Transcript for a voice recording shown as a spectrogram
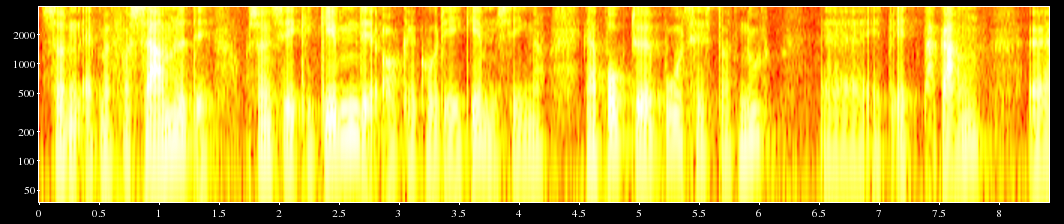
sådan at man får samlet det, og sådan set kan gemme det og kan gå det igennem senere. Jeg har brugt øh, brugertest.nu øh, et, et par gange, øh,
